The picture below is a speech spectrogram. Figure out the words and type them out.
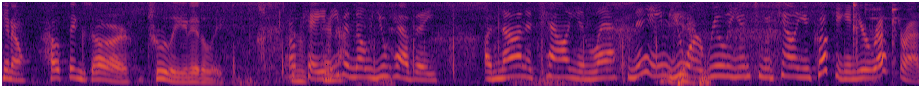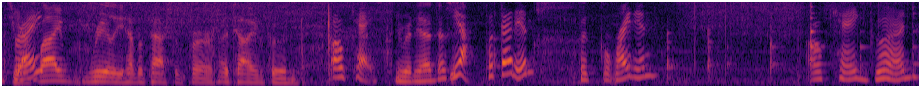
you know, how things are truly in Italy. Okay, and and- even though you have a, a non-Italian last name, you are really into Italian cooking in your restaurants, Yeah, right? I really have a passion for Italian food. Okay. You ready to add this? Yeah, put that in. Put go right in. Okay, good.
